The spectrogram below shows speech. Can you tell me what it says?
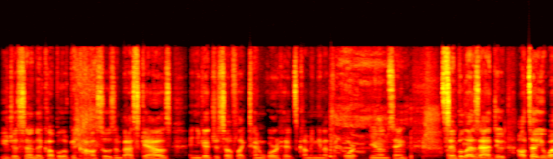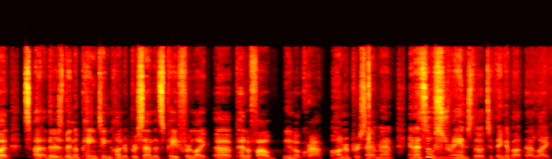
you just send a couple of Picassos and Basquiat's, and you get yourself like ten warheads coming in at the port. You know what I'm saying? Oh, Simple oh, as that, dude. I'll tell you what. Uh, there's been a painting, hundred percent, that's paid for like uh, pedophile, you know, crap. hundred percent, man. And that's so mm. strange, though, to think about that. Like,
